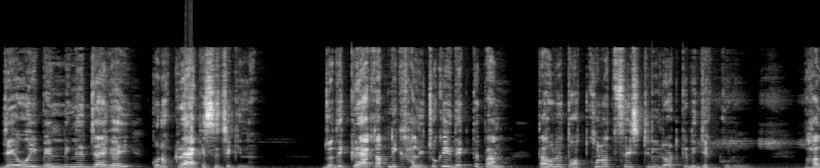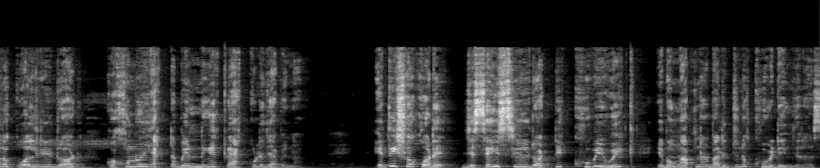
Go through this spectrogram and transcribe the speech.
যে ওই বেন্ডিংয়ের জায়গায় কোনো ক্র্যাক এসেছে কিনা। যদি ক্র্যাক আপনি খালি চোখেই দেখতে পান, তাহলে তৎক্ষণাৎ সেই স্টিল ডটকে রিজেক্ট করুন। ভালো কোয়ালিটির রড কখনোই একটা বেন্ডিংয়ে ক্র্যাক করে যাবে না। এটি শো করে যে সেই স্টিল ডটটি খুবই উইক এবং আপনার বাড়ির জন্য খুবই ডেঞ্জারাস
